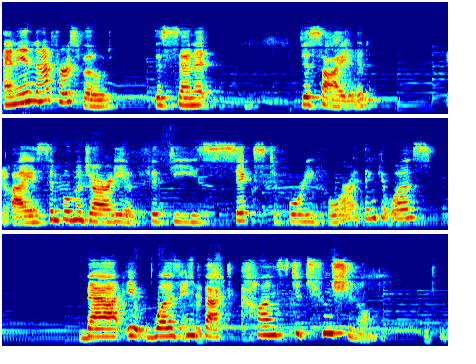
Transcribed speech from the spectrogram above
And in that first vote, the Senate decided Yeah. by a simple majority of 56 to 44, I think it was, that it was in Six. fact constitutional Mhm.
